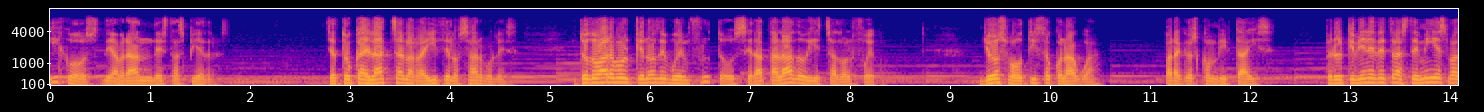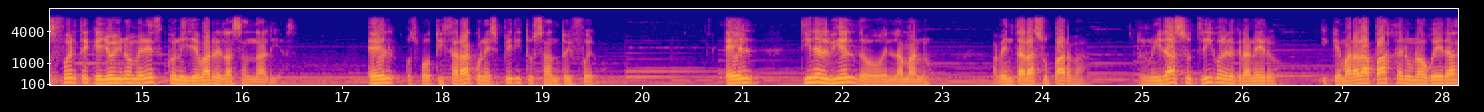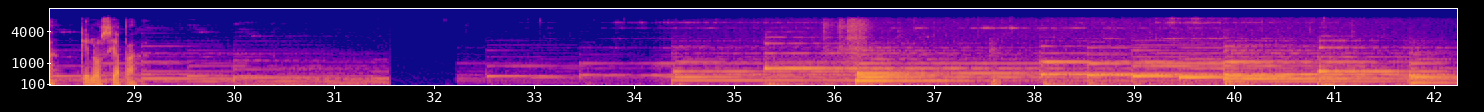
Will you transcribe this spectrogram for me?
hijos de Abraham de estas piedras. Ya toca el hacha la raíz de los árboles, y todo árbol que no dé buen fruto será talado y echado al fuego. Yo os bautizo con agua, para que os convirtáis, pero el que viene detrás de mí es más fuerte que yo y no merezco ni llevarle las sandalias. Él os bautizará con Espíritu Santo y fuego. Él tiene el bieldo en la mano, aventará su parva, reunirá su trigo en el granero y quemará la paja en una hoguera que no se apaga.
